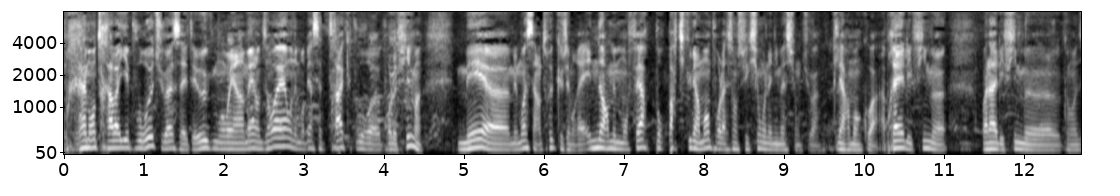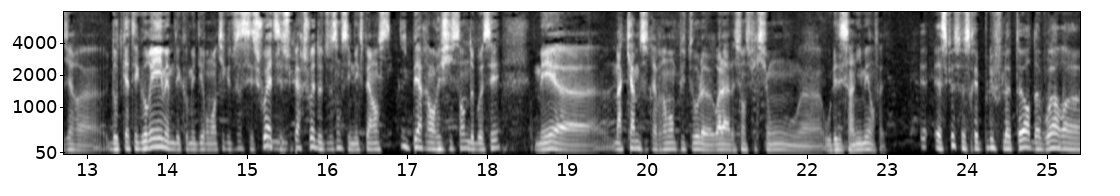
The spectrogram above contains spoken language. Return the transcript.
vraiment travaillé pour eux, tu vois. Ça a été eux qui m'ont envoyé un mail en disant ouais, on aimerait bien cette track pour euh, pour le film. Mais euh, mais moi, c'est un truc que j'aimerais énormément faire, pour particulièrement pour la science-fiction ou l'animation, tu vois. Clairement quoi. Après, les films, euh, voilà, les films, euh, comment dire, euh, d'autres catégories, même des comédies romantiques et tout ça, c'est chouette, c'est super chouette. De toute façon, c'est une expérience hyper enrichissante de bosser. Mais euh, ma cam, ce serait vraiment plutôt le, voilà la science-fiction ou, euh, ou les dessins animés en fait. Est-ce que ce serait plus flatteur d'avoir, euh,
